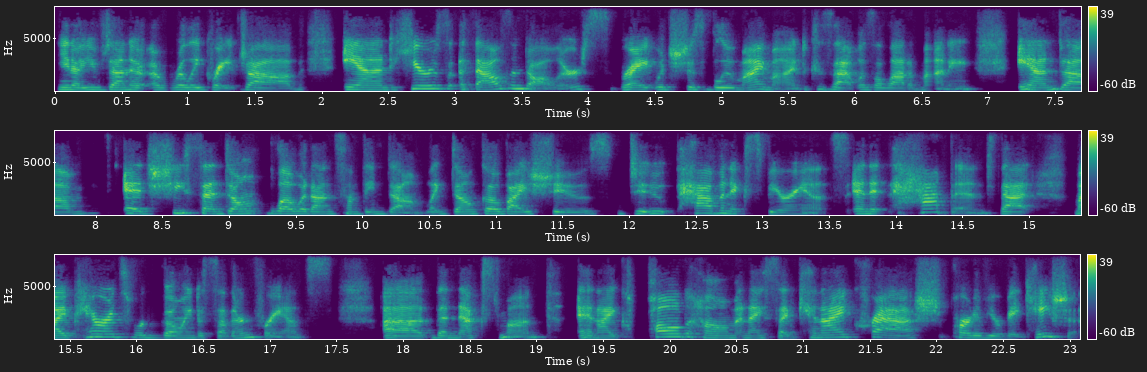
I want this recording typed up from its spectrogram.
you know, you've done a, a really great job. And here's a thousand dollars, right? Which just blew my mind because that was a lot of money. And um, and she said, don't blow it on something dumb. Like, don't go buy shoes. Do have an experience. And it happened that my parents were going to Southern France uh, the next month. And I called home and I said, Can I crash part of your vacation?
